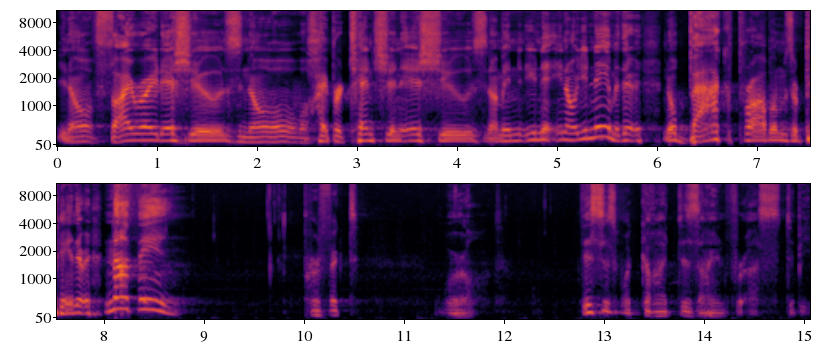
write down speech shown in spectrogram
you know, thyroid issues, no hypertension issues. I mean, you, you know, you name it. There, no back problems or pain. There, nothing. Perfect world. This is what God designed for us to be.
